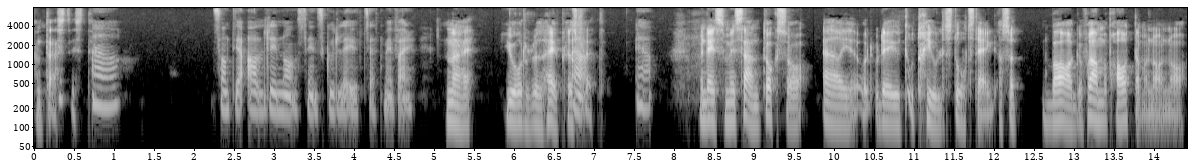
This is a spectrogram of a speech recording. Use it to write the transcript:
fantastiskt. Ja. Sånt jag aldrig någonsin skulle utsätta mig för. Nej, gjorde du helt plötsligt. Ja. Men det som är sant också är ju, och det är ju ett otroligt stort steg, alltså att bara gå fram och prata med någon och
